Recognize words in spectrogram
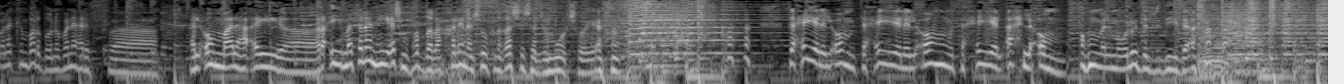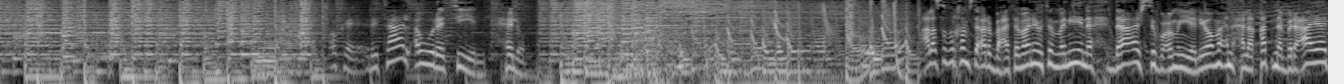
ولكن برضو نبغى نعرف آه الأم ما لها أي آه رأي. مثلا هي إيش مفضلة؟ خلينا نشوف نغشش الجمهور شوية. تحية للأم تحية للأم وتحية لأحلى أم أم المولود الجديدة. okay ريتال أو رتيل؟ حلو. على صفر خمسة أربعة ثمانية وثمانين أحداش سبعمية. اليوم إحنا حلقتنا برعاية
